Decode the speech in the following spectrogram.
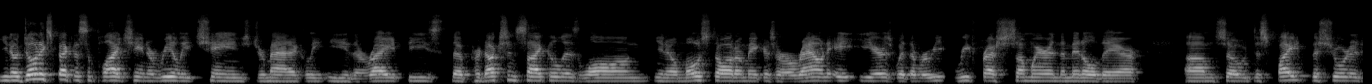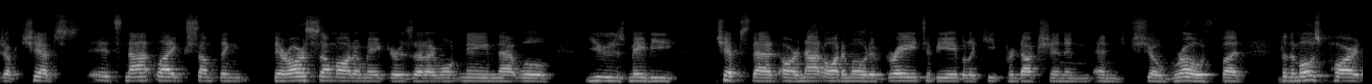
you know don't expect the supply chain to really change dramatically either right these the production cycle is long you know most automakers are around eight years with a re- refresh somewhere in the middle there um, so despite the shortage of chips it's not like something there are some automakers that i won't name that will use maybe chips that are not automotive grade to be able to keep production and, and show growth. But for the most part,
